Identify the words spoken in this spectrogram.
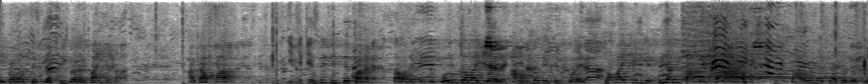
এই মুহূর্তে ব্যক্তিগণের বাইরে না আর গাফার যদি জিততে পারেন তাহলে কিন্তু গরু জবাই করে আনন্দ মিছিল করে সবাইকে নিয়ে বিরিয়ানি টানবে দারুণ একটা সুযোগ ছিল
